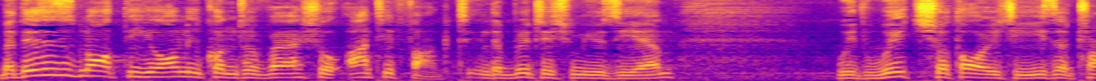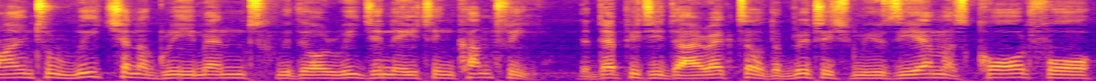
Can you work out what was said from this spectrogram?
But this is not the only controversial artifact in the British Museum with which authorities are trying to reach an agreement with the originating country. The Deputy Director of the British Museum has called for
